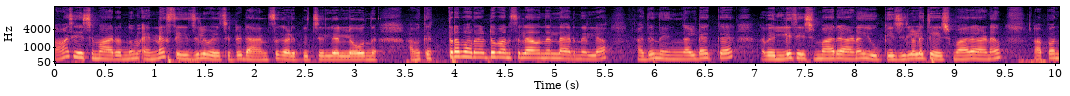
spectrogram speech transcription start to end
ആ ചേച്ചിമാരൊന്നും എന്നെ സ്റ്റേജിൽ വിളിച്ചിട്ട് ഡാൻസ് കളിപ്പിച്ചില്ലല്ലോ എന്ന് അവൾക്ക് എത്ര പറഞ്ഞിട്ട് മനസ്സിലാവുന്നില്ലായിരുന്നില്ല. അത് നിങ്ങളുടെയൊക്കെ വലിയ ചേച്ചിമാരാണ് യു കെ ജിയിലുള്ള ചേച്ചിമാരാണ്. അപ്പം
